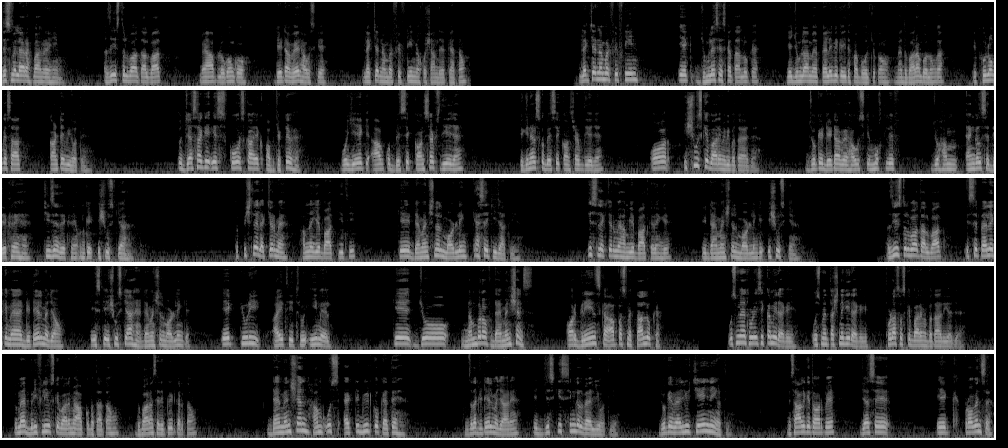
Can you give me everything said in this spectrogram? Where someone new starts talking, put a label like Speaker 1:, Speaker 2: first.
Speaker 1: بسم اللہ الرحمن الرحیم۔ عزیز طلباء طالبات، میں آپ لوگوں کو ڈیٹا ویئر ہاؤس کے لیکچر نمبر 15 میں خوش آمدید کہتا ہوں۔ لیکچر نمبر 15 ایک جملے سے اس کا تعلق ہے۔ یہ جملہ میں پہلے بھی کئی دفعہ بول چکا ہوں۔ میں دوبارہ بولوں گا کہ پھولوں کے ساتھ کانٹے بھی ہوتے ہیں۔ تو جیسا کہ اس کورس کا ایک آبجیکٹو ہے، وہ یہ کہ آپ کو بیسک کانسیپٹس دیے جائیں بگنرس کو بیسک کانسیپٹ دیے جائیں اور ایشوز کے بارے میں بھی بتایا جائے، جو کہ ڈیٹا ویئر ہاؤس کے مختلف جو ہم اینگل سے دیکھ رہے ہیں، چیزیں دیکھ رہے ہیں، ان کے ایشوز کیا ہیں۔ تو پچھلے لیکچر میں ہم نے یہ بات کی تھی کہ ڈائمینشنل ماڈلنگ کیسے کی جاتی ہے۔ اس لیکچر میں ہم یہ بات کریں گے کہ ڈائمینشنل ماڈلنگ کے ایشوز کیا ہیں۔ عزیز طلباء و طالبات اس سے پہلے کہ میں ڈیٹیل میں جاؤں کہ اس کے ایشوز کیا ہیں ڈائمینشنل ماڈلنگ کے، ایک کیوری آئی تھی تھرو ای میل کہ جو نمبر آف ڈائمینشنس اور گرینس کا آپس میں تعلق ہے، اس میں تھوڑی سی کمی رہ گئی، اس میں تشنگی رہ گئی، تھوڑا سا اس کے بارے میں بتا دیا جائے۔ تو میں بریفلی اس کے بارے میں آپ کو بتاتا ہوں، دوبارہ سے ریپیٹ کرتا ہوں۔ ڈائمینشن ہم اس ایٹریبیوٹ کو کہتے ہیں ہم زیادہ ڈیٹیل میں جا رہے ہیں کہ جس کی سنگل ویلیو ہوتی ہے، جو کہ ویلیو چینج نہیں ہوتی۔ مثال کے طور پہ جیسے ایک پروونس ہے،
